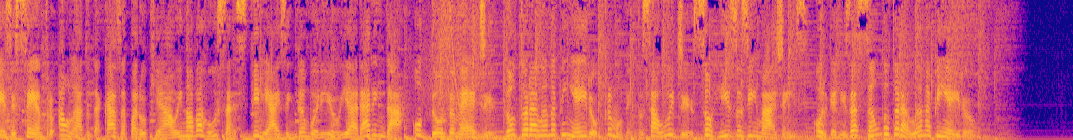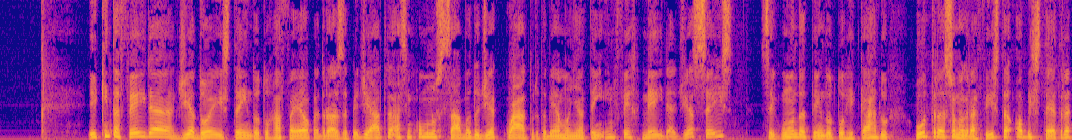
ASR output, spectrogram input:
13 Centro, ao lado da Casa Paroquial em Nova Russas. Filiais em Tamboril e Ararindá. Odonto Med, doutora Alana Pinheiro, promovendo saúde, sorrisos e imagens. Organização doutora Alana Pinheiro. E quinta-feira, dia 2, tem Dr. Rafael Pedrosa, pediatra, assim como no sábado, dia 4. Também amanhã tem enfermeira. Dia 6, segunda, tem Dr. Ricardo, ultrassonografista, obstetra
